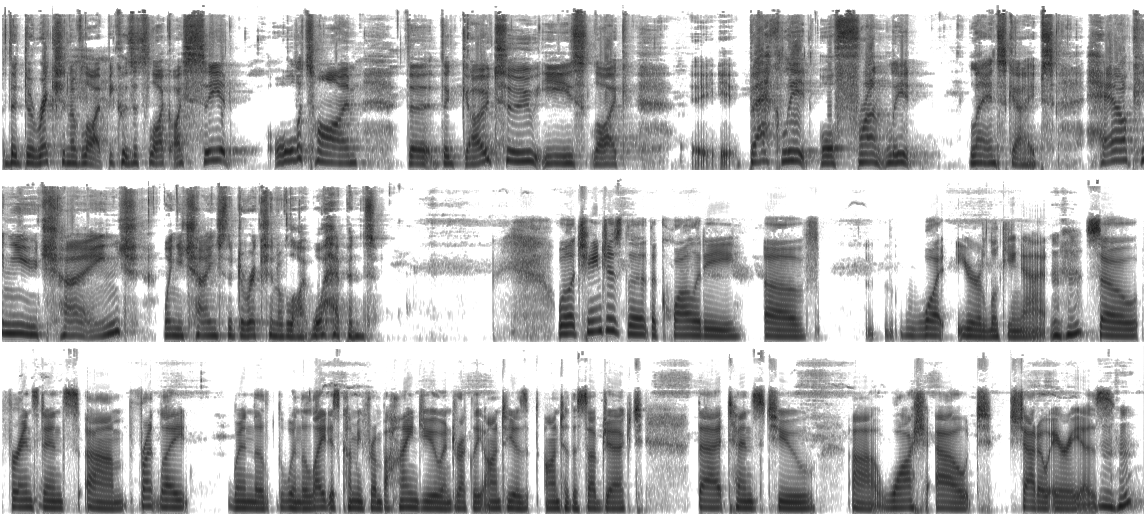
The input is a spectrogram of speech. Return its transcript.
The direction of light because it's like I see it all the time. The the go to is like eh, backlit or front lit landscapes. How can you change when you change the direction of light? What happens? Well, it changes the the quality of what you're looking at. Mm-hmm. So, for instance, um, front light when the when the light is coming from behind you and directly onto onto the subject, that tends to uh, wash out shadow areas mm-hmm.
